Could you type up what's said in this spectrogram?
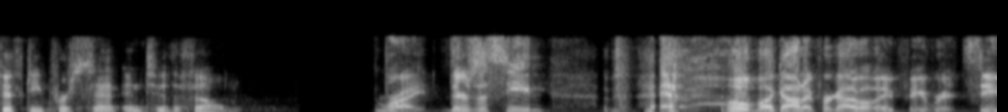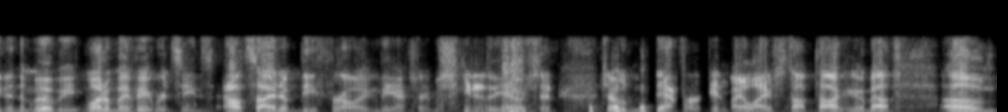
50% into the film. Right. There's a scene. oh my god, I forgot about my favorite scene in the movie. One of my favorite scenes, outside of the throwing the X-ray machine into the ocean, which I will never in my life stop talking about. Um,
